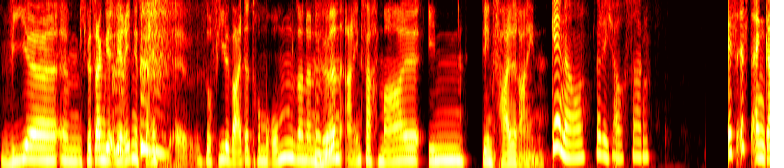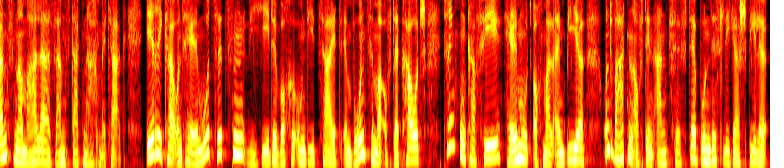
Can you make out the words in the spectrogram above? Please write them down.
Wir, ähm, ich würde sagen, wir, wir reden jetzt gar nicht äh, so viel weiter drum rum, sondern mhm. hören einfach mal in den Fall rein. Genau, würde ich auch sagen. Es ist ein ganz normaler Samstagnachmittag. Erika und Helmut sitzen wie jede Woche um die Zeit im Wohnzimmer auf der Couch, trinken Kaffee, Helmut auch mal ein Bier und warten auf den Anpfiff der Bundesligaspiele.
